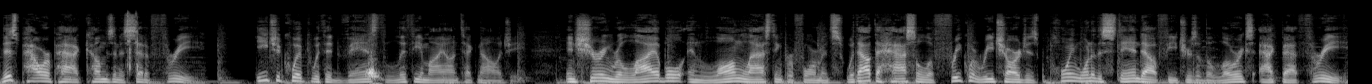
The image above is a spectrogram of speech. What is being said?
This power pack comes in a set of three, each equipped with advanced lithium-ion technology, ensuring reliable and long-lasting performance without the hassle of frequent recharges. Point one of the standout features of the Lorex ACBATT 3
